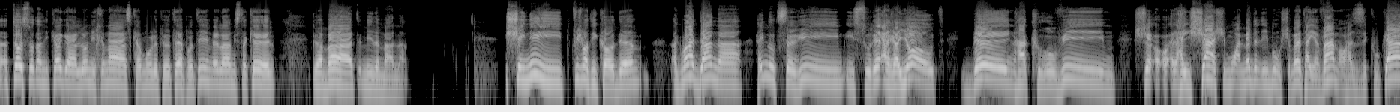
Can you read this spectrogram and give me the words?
התוספות, אני כרגע לא נכנס כאמור לפרטי הפרטים, אלא מסתכל במבט מלמעלה. שנית, כפי שאמרתי קודם, הגמרא דנה האם נוצרים איסורי עריות בין הקרובים, ש... האישה שמועמדת לייבום, שאומרת היבם או הזקוקה,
